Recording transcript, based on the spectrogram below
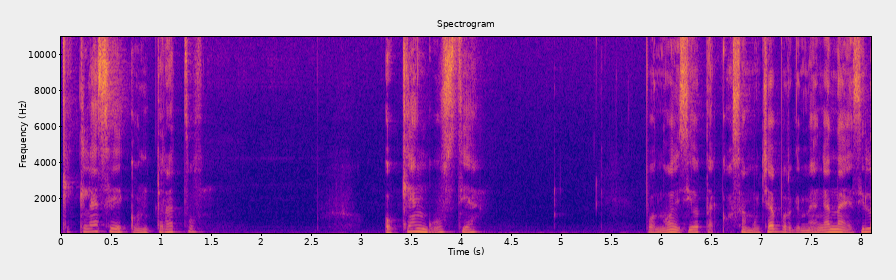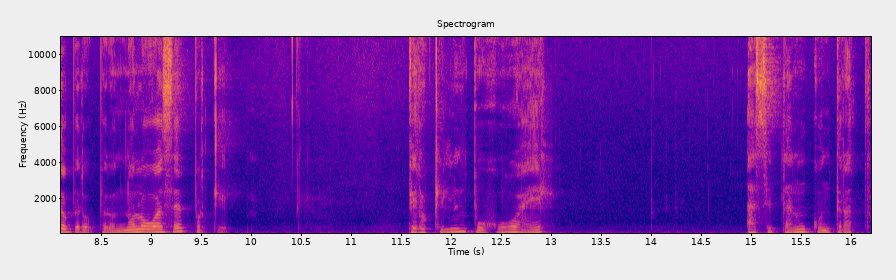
¿Qué clase de contrato o qué angustia? Pues no decir otra cosa, mucha, porque me dan ganas de decirlo, pero, pero no lo voy a hacer porque. Pero ¿qué lo empujó a él a aceptar un contrato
